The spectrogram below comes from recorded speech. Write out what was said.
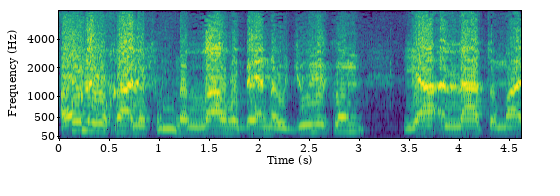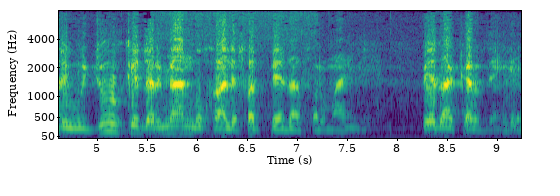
اول خالف اللہ بین وجوہکم یا اللہ تمہاری وجوہ کے درمیان مخالفت پیدا فرمائیں گے، پیدا کر دیں گے۔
